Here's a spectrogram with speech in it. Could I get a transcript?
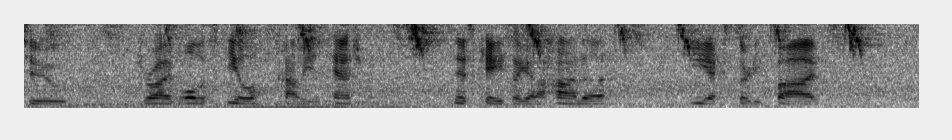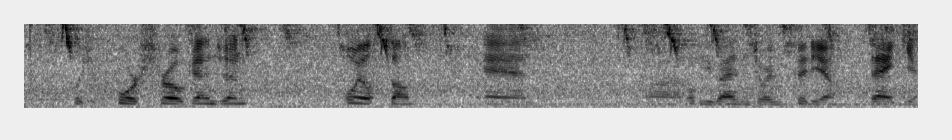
to drive all the Stihl combi attachments. In this case, I got a Honda GX35, which is a four-stroke engine, oil sump, and I uh, hope you guys enjoyed this video. Thank you.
